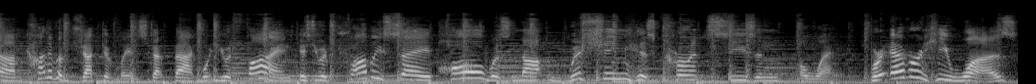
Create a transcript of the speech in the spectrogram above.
um, kind of objectively and step back, what you would find is you would probably say Paul was not wishing his current season away. Wherever he was,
